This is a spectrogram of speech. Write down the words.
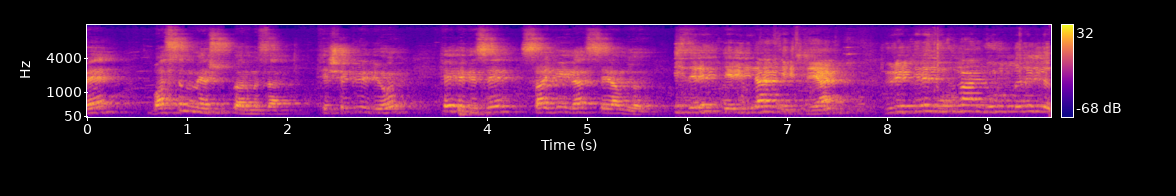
ve basın mensuplarımıza teşekkür ediyor. Hepinizi saygıyla selamlıyorum. bizleri derinden etkileyen, yüreklere dokunan yorumlarıyla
